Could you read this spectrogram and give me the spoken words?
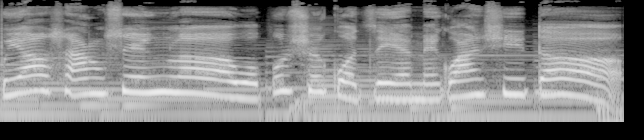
不要伤心了，我不吃果子也没关系的。”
